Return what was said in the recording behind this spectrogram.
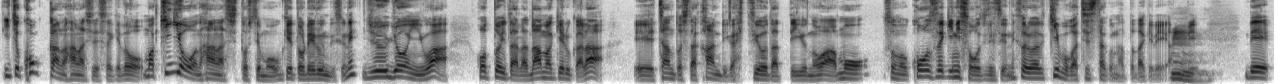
一応国家の話でしたけど、まあ企業の話としても受け取れるんですよね。従業員はほっといたら怠けるから、えーちゃんとした管理が必要だっていうのはもうその構図的に掃除ですよね。それは規模が小さくなっただけであって。うん。で、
